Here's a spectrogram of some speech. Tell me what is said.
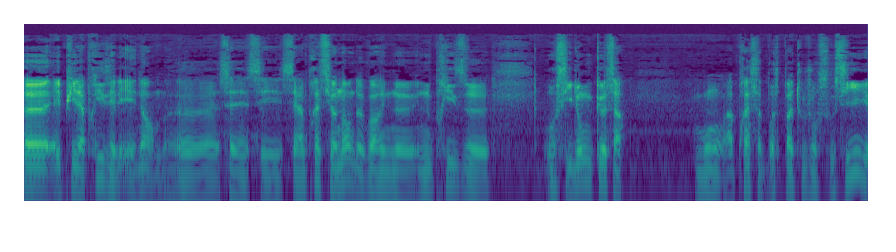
Euh, et puis la prise, elle est énorme. Euh, c'est impressionnant de voir une, prise euh, aussi longue que ça. Bon, après, ça pose pas toujours souci.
